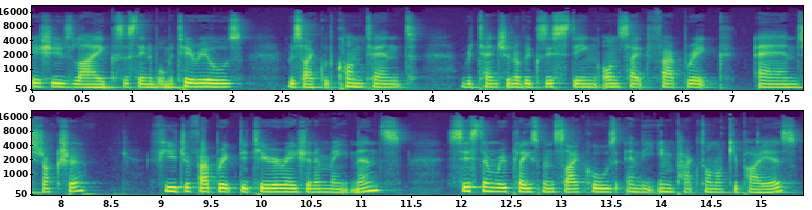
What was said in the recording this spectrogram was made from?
issues like sustainable materials, recycled content, retention of existing on site fabric and structure, future fabric deterioration and maintenance, system replacement cycles, and the impact on occupiers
